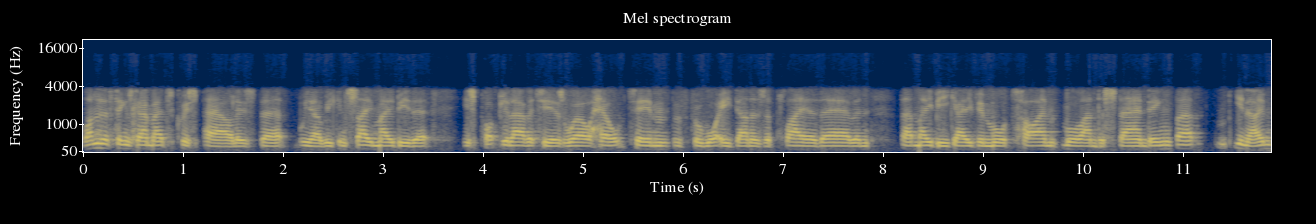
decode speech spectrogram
one of the things going back to Chris Powell is that you know we can say maybe that his popularity as well helped him for what he'd done as a player there, and that maybe gave him more time, more understanding. But you know,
